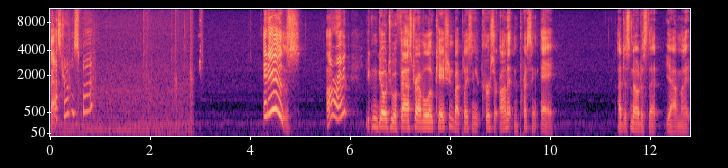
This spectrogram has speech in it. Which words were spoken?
Fast travel spot? It is! Alright. You can go to a fast travel location by placing your cursor on it and pressing A. I just noticed that, yeah, my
